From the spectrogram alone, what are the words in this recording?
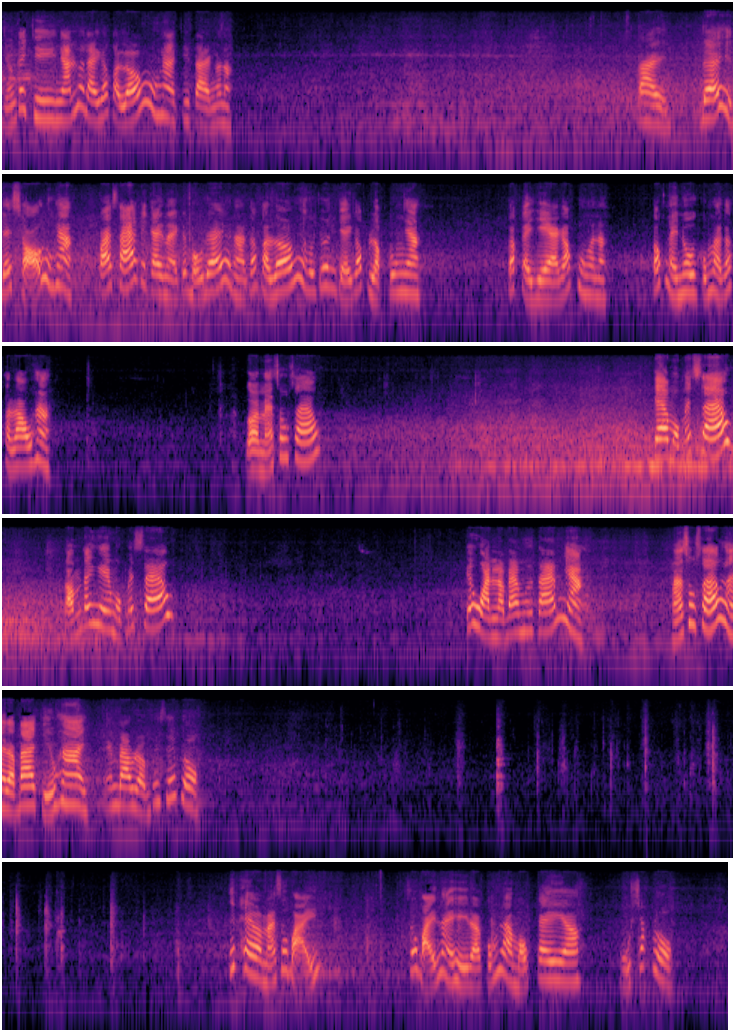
Những cái chi nhánh ở đây rất là lớn luôn ha, chi tàn đó nè. Đây, đế thì đế sổ luôn ha. Quá xá cái cây này, cái bộ đế này nè, rất là lớn nha cô chú anh chị gốc lực luôn nha. Rất là già gốc luôn rồi nè gốc này nuôi cũng là rất là lâu ha. Rồi mã số 6 cao 1m6 tổng tay nghe 1m6 cái hoành là 38 nha. Mã số 6 này là 3 triệu 2 em bao gồm phí ship luôn. Tiếp theo là mã số 7 số 7 này thì là cũng là một cây ờ, ngũ sắc luôn.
